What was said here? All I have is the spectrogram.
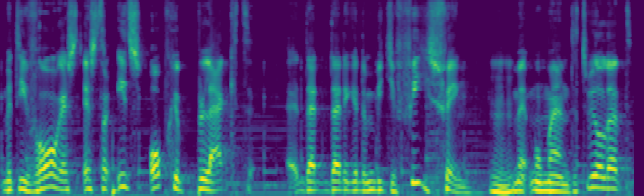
met die vraag is, is er iets opgeplekt eh, dat, dat ik het een beetje vies vind Mhm. met momenten. Terwijl dat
